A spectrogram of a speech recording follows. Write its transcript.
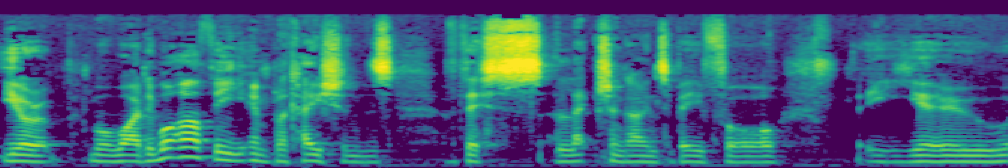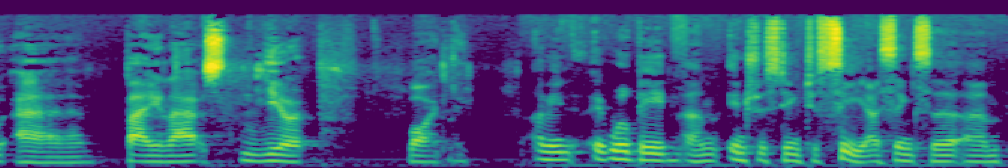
Europe more widely. What are the implications of this election going to be for the EU, uh, bailouts, Europe widely? I mean, it will be um, interesting to see. I think, the, um,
